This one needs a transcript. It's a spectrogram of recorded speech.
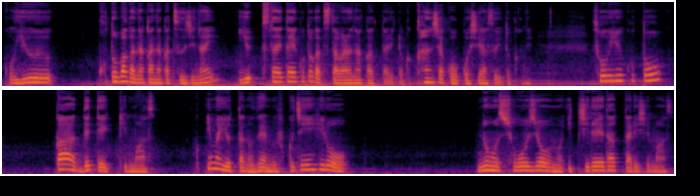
こういう言葉がなかなか通じない伝えたいことが伝わらなかったりとか感触を起こしやすいとかね。そういうことが出てきます。今言ったの全部副腎疲労の症状の一例だったりします。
